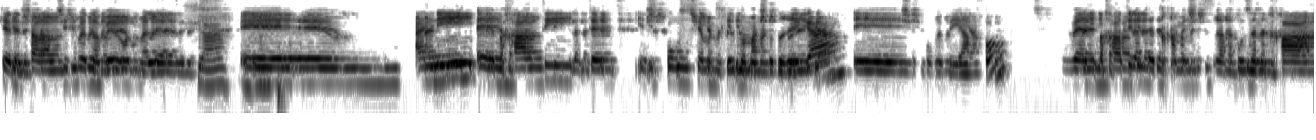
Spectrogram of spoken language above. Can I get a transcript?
כן, אפשר להמשיך לדבר עוד מלא על זה. אמ, אני בחרתי לתת, יש קורס שמתחיל ממש עוד רגע, שקורה ביפו, ואני בחרתי לתת 15% הנחה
